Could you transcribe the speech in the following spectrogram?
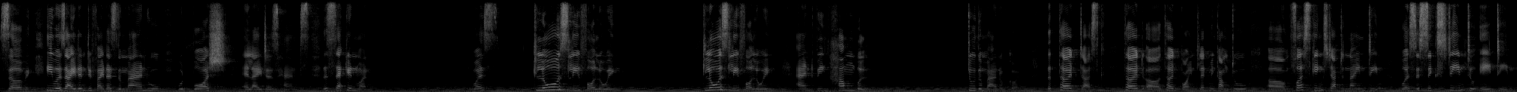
Serving. He was identified as the man who would wash Elijah's hands. The second one was closely following, closely following and being humble to the man of God. The third task, third, uh, third point, let me come to um, 1 Kings chapter 19, verses 16 to 18.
